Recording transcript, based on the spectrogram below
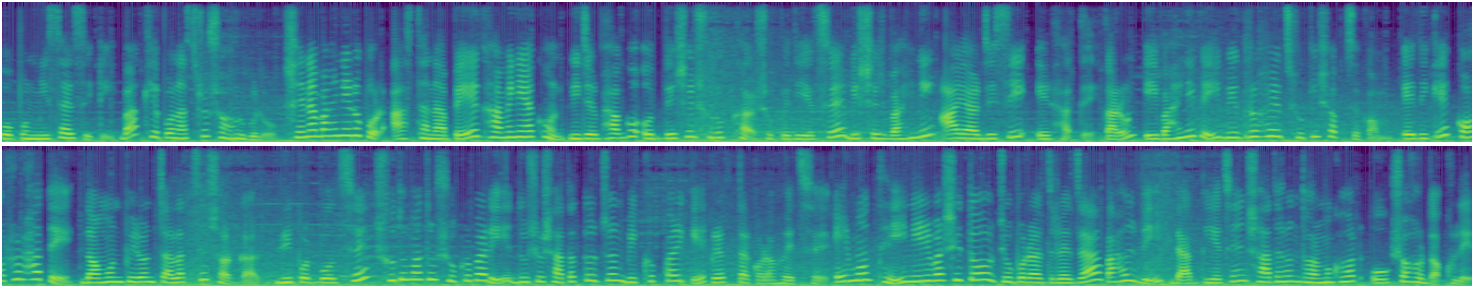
গোপন মিসাইল সিটি বা ক্ষেপণাস্ত্র শহরগুলো। সেনাবাহিনীর উপর আস্থা না পেয়ে খামেনি এখন নিজের ভাগ্য ও দেশের সুরক্ষা সঁপে দিয়েছে বিশেষ বাহিনী আইআরজিসি এর হাতে। কারণ এই বাহিনীতেই বিদ্রোহের ঝুঁকি সবচেয়ে কম। এদিকে কঠোর হাতে দমন পীড়ন চালাচ্ছে সরকার। রিপোর্ট বলছে, শুধুমাত্র শুক্রবারই দুশো সাতাত্তর জন বিক্ষোভকারীকে গ্রেফতার করা হয়েছে। এর মধ্যেই নির্বাসিত যুবরাজ রেজা পাহলবি ডাক দিয়েছেন সাধারণ ধর্মঘট ও শহর দখলের।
